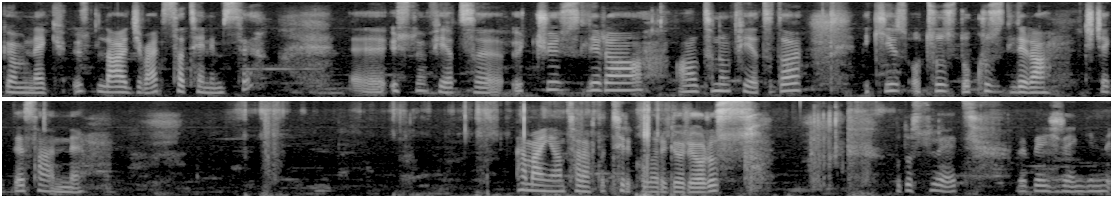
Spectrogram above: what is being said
Gömlek üst lacivert satenimsi. Ee, üstün fiyatı 300 lira. Altının fiyatı da 239 lira. Çiçek desenli. Hemen yan tarafta trikoları görüyoruz. Bu da süet ve bej renginde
